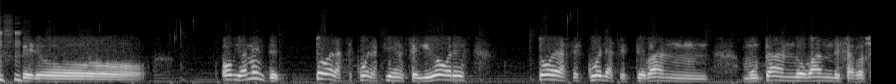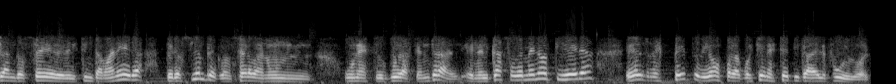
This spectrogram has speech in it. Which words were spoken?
pero obviamente todas las escuelas tienen seguidores, todas las escuelas este, van mutando, van desarrollándose de distinta manera, pero siempre conservan un- una estructura central. En el caso de Menotti era el respeto, digamos, por la cuestión estética del fútbol,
